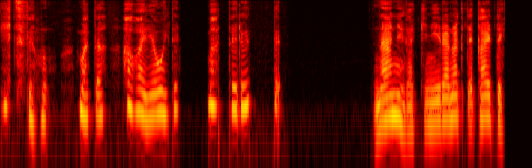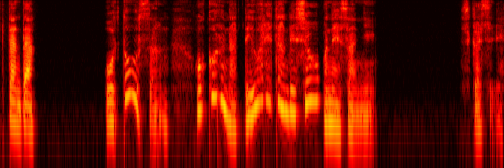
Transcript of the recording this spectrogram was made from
いつでもまたハワイへおいで待ってるって。何が気に入らなくて帰ってきたんだ。お父さん怒るなって言われたんでしょ？お姉さんに。しかし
